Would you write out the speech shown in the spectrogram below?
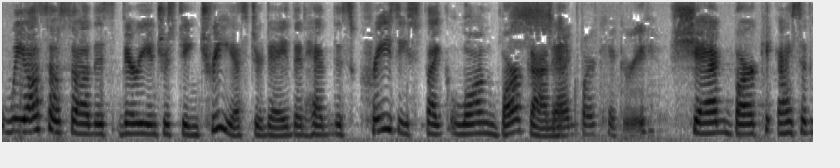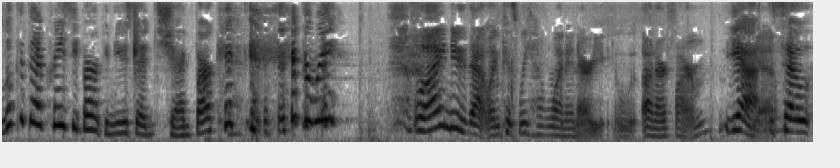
we also saw this very interesting tree yesterday that had this crazy, like, long bark on it. Shag bark hickory. Shag bark. I said, "Look at that crazy bark," and you said, "Shag bark hick- hickory." Well, I knew that one because we have one in our on our farm. Yeah. Yeah. So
